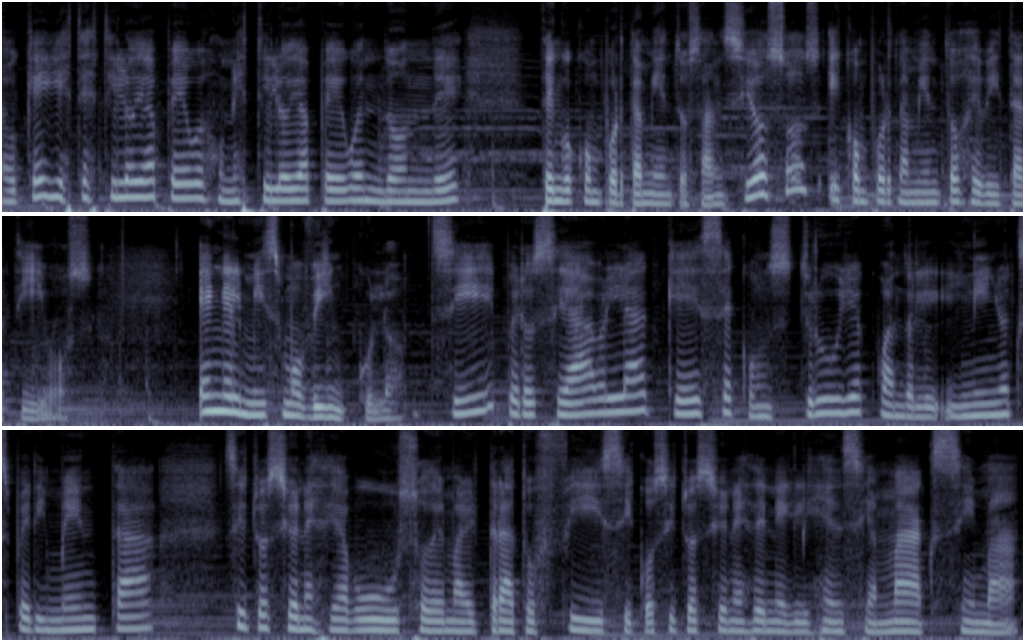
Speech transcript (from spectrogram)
¿ok? Y este estilo de apego es un estilo de apego en donde tengo comportamientos ansiosos y comportamientos evitativos en el mismo vínculo, ¿sí? Pero se habla que se construye cuando el niño experimenta situaciones de abuso, de maltrato físico, situaciones de negligencia máxima,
